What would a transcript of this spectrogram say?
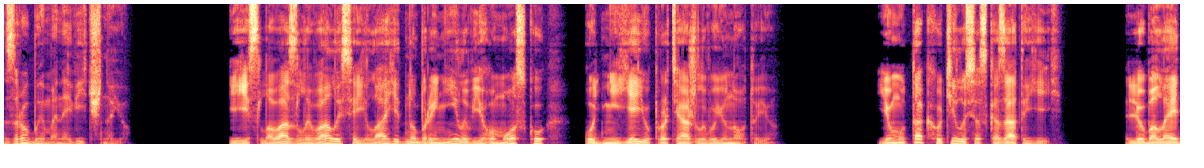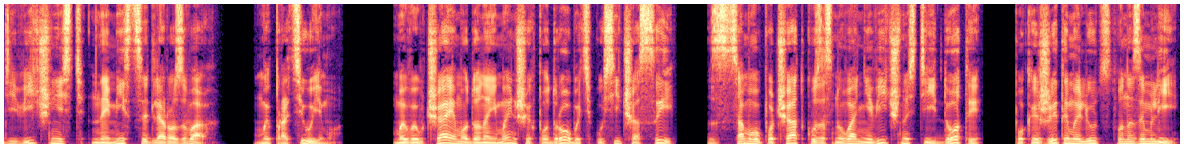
Зроби мене вічною. Її слова зливалися і лагідно бриніли в його мозку однією протяжливою нотою. Йому так хотілося сказати їй Люба леді, вічність не місце для розваг. Ми працюємо. Ми вивчаємо до найменших подробиць усі часи з самого початку заснування вічності й доти, поки житиме людство на землі,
